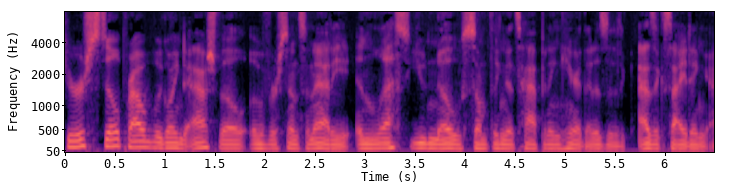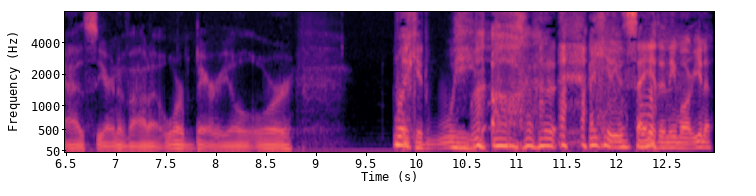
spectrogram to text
you're still probably going to Asheville over Cincinnati unless you know something that's happening here that is as, exciting as Sierra Nevada or Burial or Wicked Weed. Oh, I can't even say it anymore. You know,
